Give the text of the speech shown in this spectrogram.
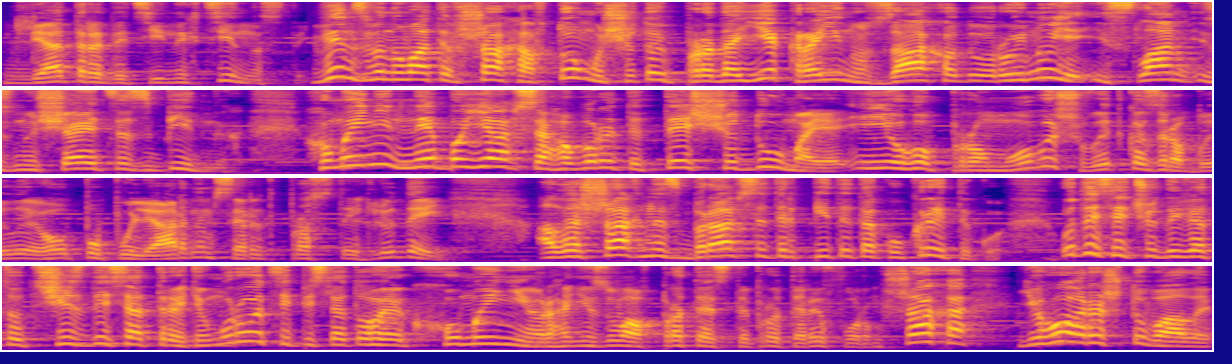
для традиційних цінностей. Він звинуватив шаха в тому, що той продає країну заходу, руйнує іслам і знущається з бідних. Хомейні не боявся говорити те, що думає, і його промови швидко зробили його популярним серед простих людей. Але шах не збирався терпіти таку критику. У 1963 році, після того як Хомейні організував протести проти реформ шаха, його арештували.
